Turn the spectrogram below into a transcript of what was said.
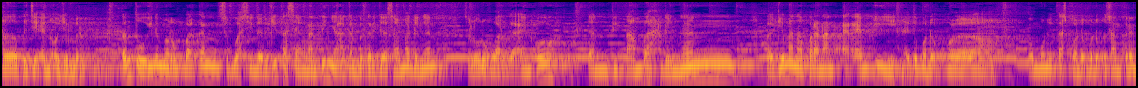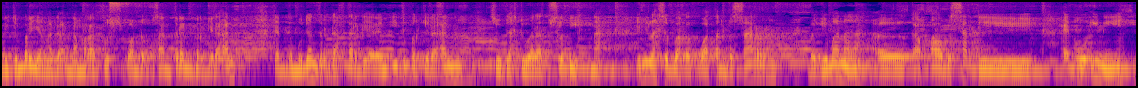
eh, PJNO Jember. Tentu ini merupakan sebuah sinergitas yang nantinya akan bekerja sama dengan seluruh warga NO dan ditambah dengan bagaimana peranan RMI yaitu pondok uh, komunitas pondok-pondok pesantren di Jember yang ada 600 pondok pesantren perkiraan dan kemudian terdaftar di RMI itu perkiraan sudah 200 lebih. Nah, inilah sebuah kekuatan besar bagaimana eh, kapal besar di NU ini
